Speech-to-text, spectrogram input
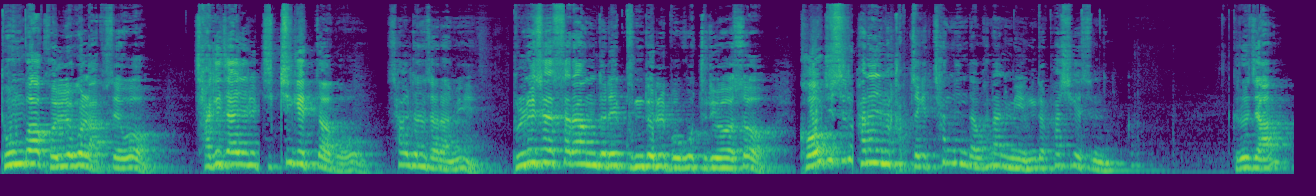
돈과 권력을 앞세워 자기 자리를 지키겠다고 살던 사람이 블레셋 사람들의 군대를 보고 두려워서 거짓으로 하나님을 갑자기 찾는다고 하나님이 응답하시겠습니까? 그러자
